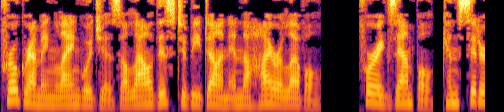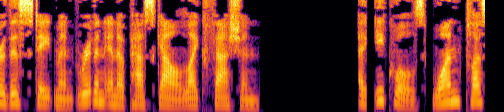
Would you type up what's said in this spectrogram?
Programming languages allow this to be done in the higher level. For example, consider this statement written in a Pascal-like fashion. A equals 1 plus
